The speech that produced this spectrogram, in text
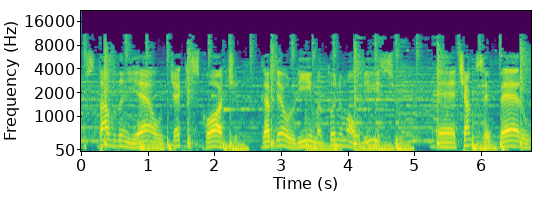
Gustavo Daniel, Jack Scott, Gabriel Lima, Antônio Maurício, é, Thiago Severo,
